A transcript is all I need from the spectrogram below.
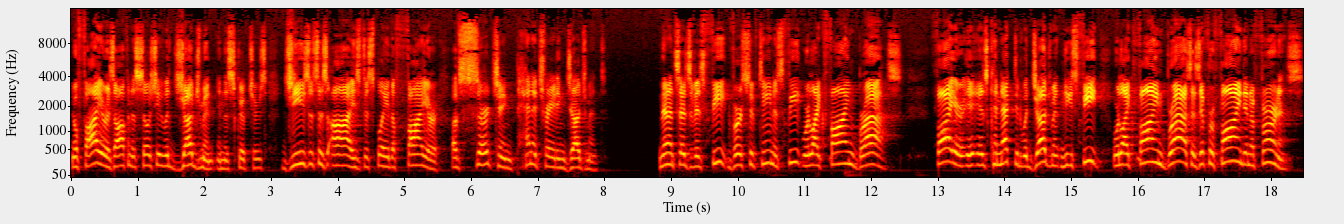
Now, fire is often associated with judgment in the scriptures. Jesus' eyes display the fire of searching, penetrating judgment. Then it says of his feet, verse 15, his feet were like fine brass. Fire is connected with judgment, and these feet were like fine brass, as if refined in a furnace.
